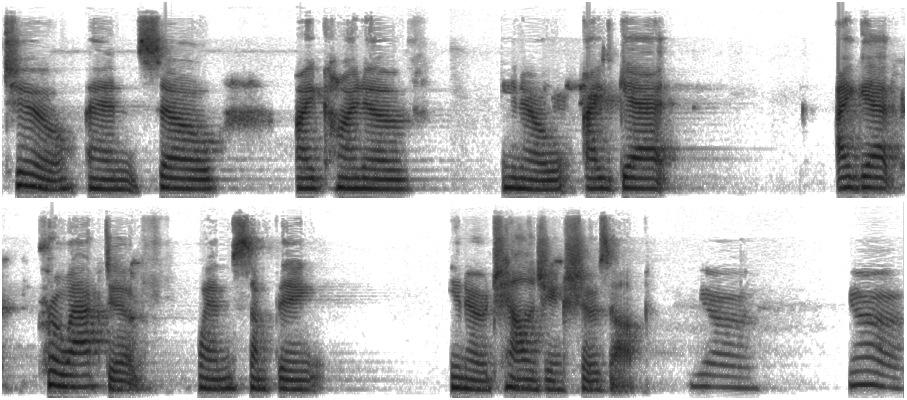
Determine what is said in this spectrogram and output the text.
too. And so I kind of, you know, I get, I get proactive when something you know challenging shows up. Yeah. Yeah.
